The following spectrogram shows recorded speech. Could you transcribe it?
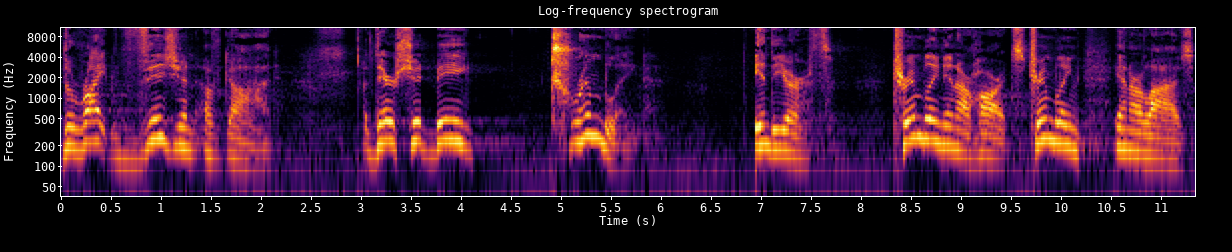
the right vision of God, there should be trembling in the earth, trembling in our hearts, trembling in our lives.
